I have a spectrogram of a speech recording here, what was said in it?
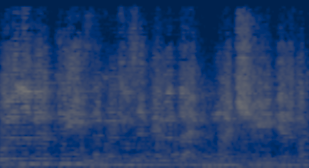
полю номер три закончился первый тайм в матче между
